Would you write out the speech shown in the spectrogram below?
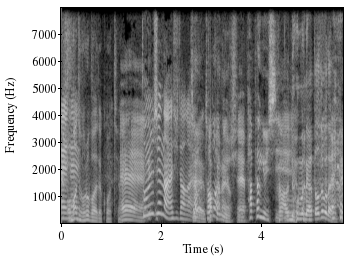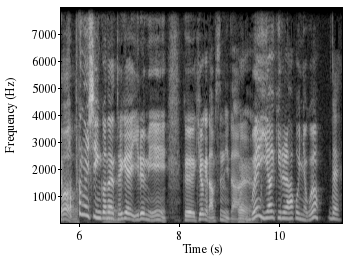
엄마한테 물어봐야 될 것 같아요. 예. 돈 씨는 아시잖아요. 네, 저 도 알아요. 씨. 예, 파평윤 씨. 아, 너무 내가 떠들고 다녔구나. 파평윤 씨인 거는 네. 되게 이름이 그 기억에 남습니다. 네. 왜 이야기를 하고 있냐고요? 네.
